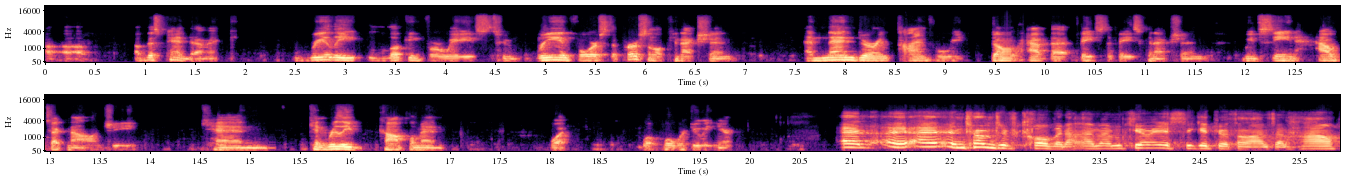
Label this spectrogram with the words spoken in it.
uh, of this pandemic, really looking for ways to reinforce the personal connection, and then during times where we don't have that face-to-face connection, we've seen how technology can can really complement what what, what we're doing here. And in terms of COVID, I'm, I'm curious to get your thoughts on how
